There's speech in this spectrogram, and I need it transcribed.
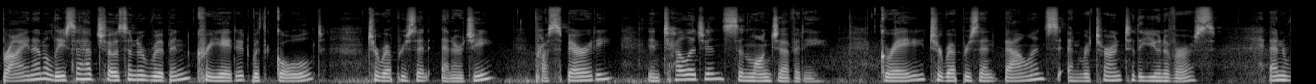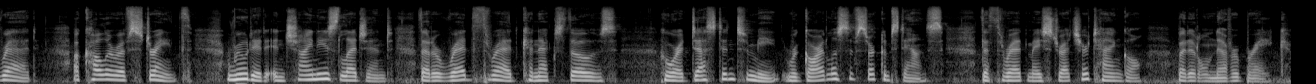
Bryan and Alyssa have chosen a ribbon created with gold to represent energy, prosperity, intelligence, and longevity, gray to represent balance and return to the universe, and red, a color of strength, rooted in Chinese legend that a red thread connects those who are destined to meet, regardless of circumstance. The thread may stretch or tangle, but it'll never break.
